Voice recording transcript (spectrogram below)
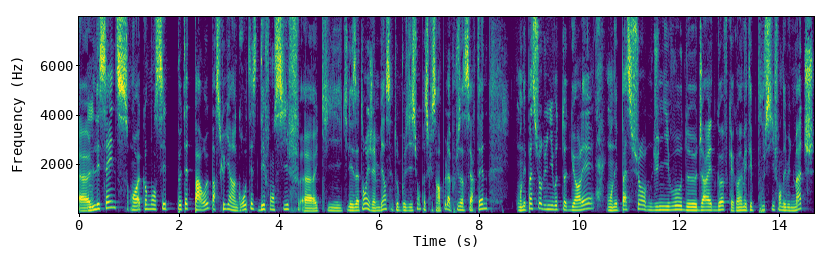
Euh, Mm. Les Saints, on va commencer peut-être par eux parce qu'il y a un gros test défensif euh, qui, qui les attend et j'aime bien cette opposition parce que c'est un peu la plus incertaine. On n'est pas sûr du niveau de Todd Gurley, on n'est pas sûr du niveau de Jared Goff qui a quand même été poussif en début de match.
